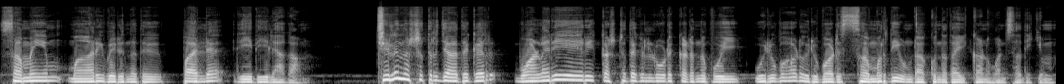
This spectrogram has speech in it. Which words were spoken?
സമയം മാറി വരുന്നത് പല രീതിയിലാകാം. ചില നക്ഷത്ര ജാതകർ വളരെയേറെ കഷ്ടതകളിലൂടെ കടന്നുപോയി ഒരുപാട് ഒരുപാട് സമൃദ്ധി ഉണ്ടാക്കുന്നതായി കാണുവാൻ സാധിക്കും.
